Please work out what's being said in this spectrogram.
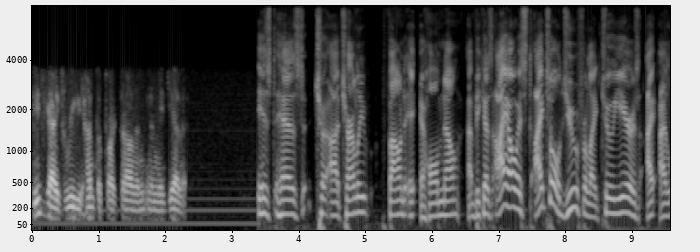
these guys really hunt the puck down and, and they get it. Is has uh, Charlie found a home now? Uh, because I always, I told you for like two years, I, I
